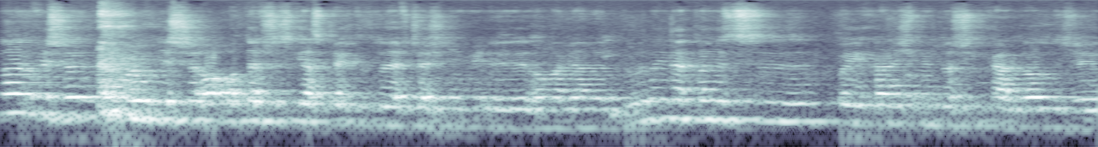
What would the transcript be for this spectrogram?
No również, również o, o, te wszystkie aspekty, które wcześniej y, omawiane były. No i na koniec y, pojechaliśmy do Chicago, gdzie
